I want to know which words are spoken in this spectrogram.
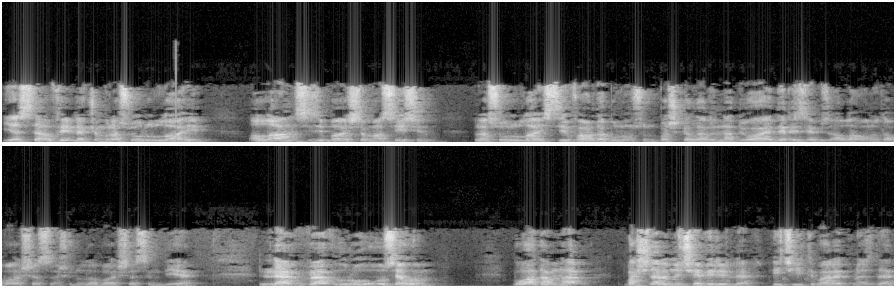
yestağfir leküm Resulullahi Allah'ın sizi bağışlaması için Resulullah istiğfarda bulunsun. Başkalarına dua ederiz ya biz Allah onu da bağışlasın, şunu da bağışlasın diye. Levvev ruusehum bu adamlar başlarını çevirirler, hiç itibar etmezler.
